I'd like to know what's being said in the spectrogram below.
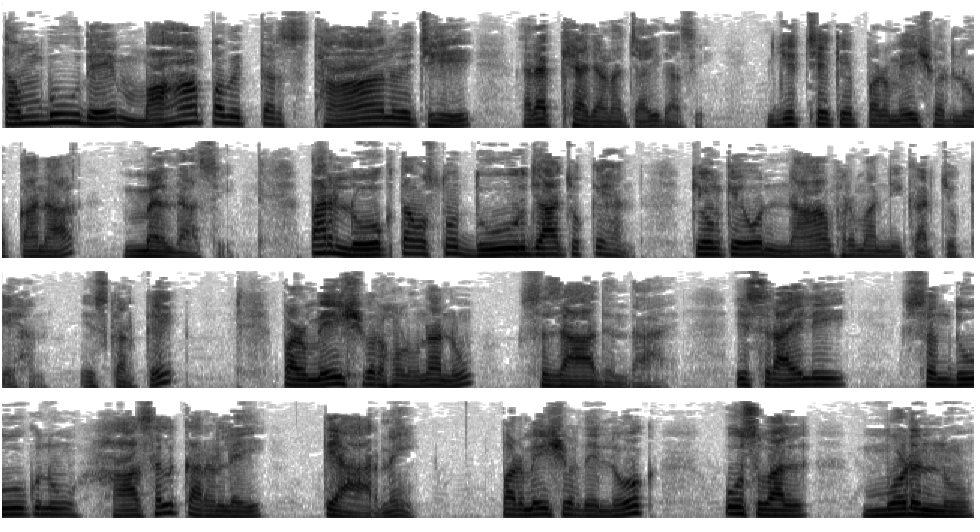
ਤੰਬੂ ਦੇ ਮਹਾਪਵਿੱਤਰ ਸਥਾਨ ਵਿੱਚ ਹੀ ਰੱਖਿਆ ਜਾਣਾ ਚਾਹੀਦਾ ਸੀ, ਜਿੱਥੇ ਕਿ ਪਰਮੇਸ਼ਵਰ ਲੋਕਾਂ ਨਾਲ ਮਿਲਦਾ ਸੀ। ਪਰ ਲੋਕ ਤਾਂ ਉਸ ਤੋਂ ਦੂਰ ਜਾ ਚੁੱਕੇ ਹਨ, ਕਿਉਂਕਿ ਉਹ ਨਾਫਰਮਾਨੀ ਕਰ ਚੁੱਕੇ ਹਨ। ਇਸ ਕਰਕੇ ਪਰਮੇਸ਼ਵਰ ਹੁਣ ਉਹਨਾਂ ਨੂੰ ਸਜ਼ਾ ਦਿੰਦਾ ਹੈ। ਇਸرائیਲੀ ਸੰਦੂਕ ਨੂੰ ਹਾਸਲ ਕਰਨ ਲਈ ਤਿਆਰ ਨਹੀਂ। ਪਰਮੇਸ਼ਵਰ ਦੇ ਲੋਕ ਉਸ ਵੱਲ ਮੁੜਨ ਨੂੰ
